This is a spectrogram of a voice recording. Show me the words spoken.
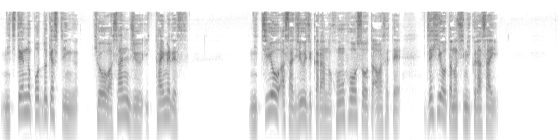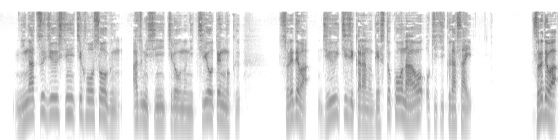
日天のポッドキャスティング、今日は31回目です。日曜朝10時からの本放送と合わせて、ぜひお楽しみください。2月17日放送分、安住紳一郎の日曜天国、それでは11時からのゲストコーナーをお聞きください。それでは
